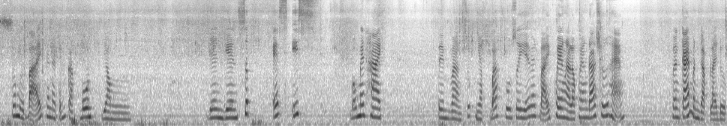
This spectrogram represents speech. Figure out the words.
Số 17 cái này cũng carbon dòng Gen Gen Sub SX 4m2 Tem vàng xuất Nhật bát Fuji FS7 Khoen này là khoen đá sứ hãng. Khoen cái mình gặp lại được.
